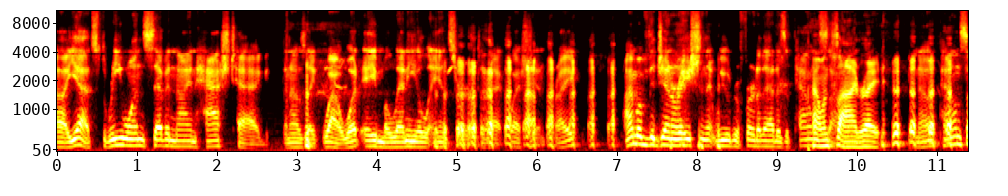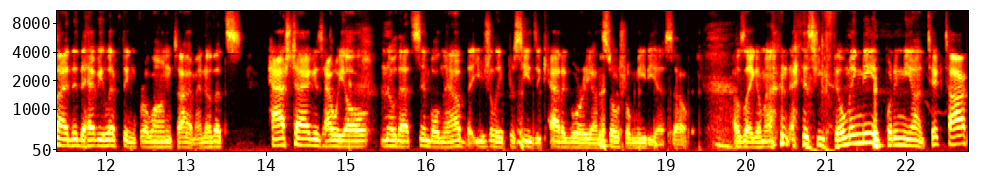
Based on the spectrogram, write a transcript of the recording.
uh, Yeah, it's 3179 hashtag. And I was like, Wow, what a millennial answer to that question, right? I'm of the generation that we would refer to that as a pound, pound sign. sign right. you know, pound sign did the heavy lifting for a long time. I know that's hashtag is how we all know that symbol now, that usually precedes a category on social media. So I was like, Am I, is he filming me and putting me on TikTok?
